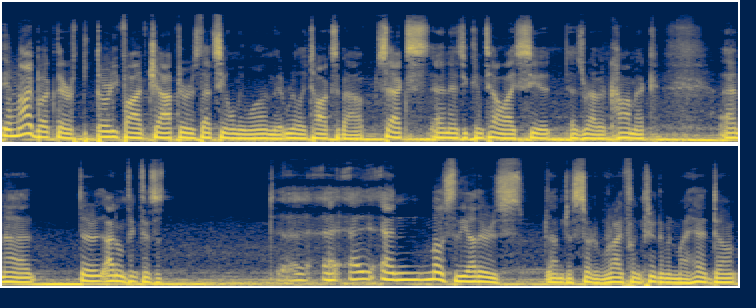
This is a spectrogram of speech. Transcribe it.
in my book, there's 35 chapters. That's the only one that really talks about sex. And as you can tell, I see it as rather comic. And uh, there, I don't think there's uh, and most of the others, I'm just sort of rifling through them in my head. Don't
